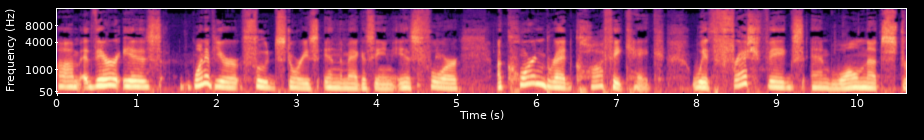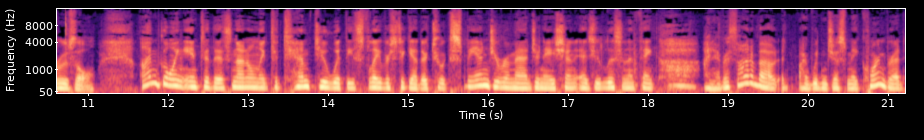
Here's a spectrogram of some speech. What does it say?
Um, there is one of your food stories in the magazine is for a cornbread coffee cake with fresh figs and walnut streusel. I'm going into this not only to tempt you with these flavors together, to expand your imagination as you listen and think, oh, I never thought about it. I wouldn't just make cornbread.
